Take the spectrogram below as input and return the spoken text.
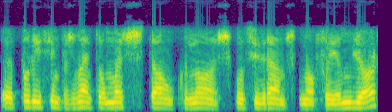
uh, pura e simplesmente, a uma gestão que nós consideramos que não foi a melhor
